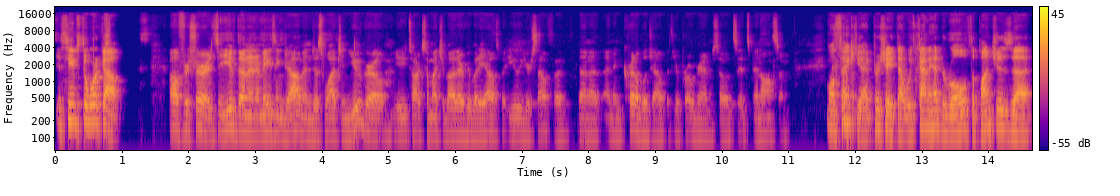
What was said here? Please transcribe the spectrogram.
it seems to work out. Oh, for sure. It's you've done an amazing job, and just watching you grow. You talk so much about everybody else, but you yourself have done a, an incredible job with your program. So it's it's been awesome. Well, thank you. I appreciate that. We've kind of had to roll with the punches. Uh,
